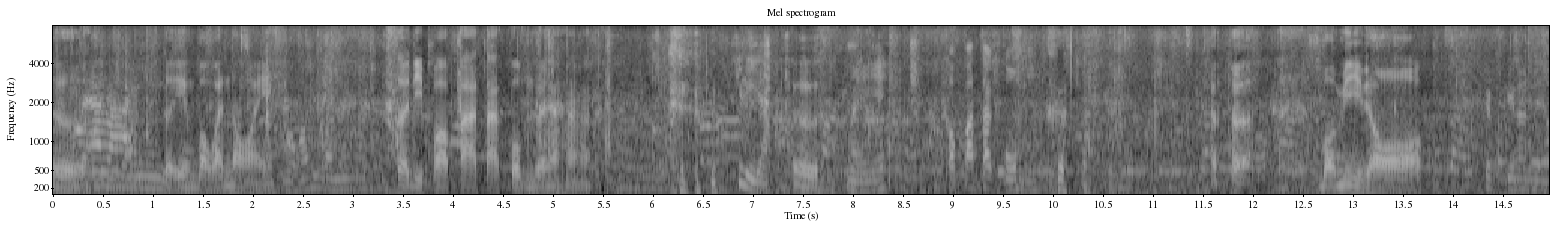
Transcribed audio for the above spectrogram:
เออ ไม่อะไรตัวเองบอกว่าน้อย บอกว่าพี่วันไม่มาสวัสดีปอปลาตากลมด้วยนะฮะพี่เหลียเออ ไหนเขาปาตากลมบ่มีดอก เก็บกินอันเนี้ย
